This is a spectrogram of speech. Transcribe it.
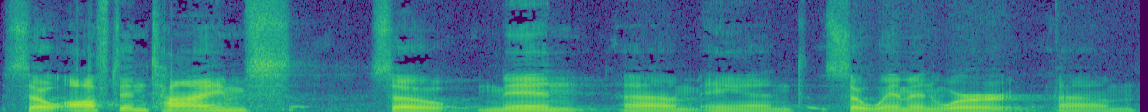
so oftentimes, so men um, and so women were. Um,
